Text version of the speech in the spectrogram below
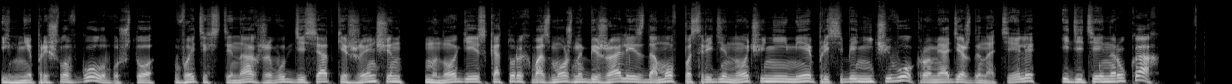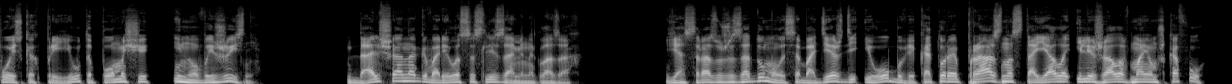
И мне пришло в голову, что в этих стенах живут десятки женщин, многие из которых, возможно, бежали из домов посреди ночи, не имея при себе ничего, кроме одежды на теле и детей на руках, в поисках приюта, помощи и новой жизни. Дальше она говорила со слезами на глазах. Я сразу же задумалась об одежде и обуви, которая праздно стояла и лежала в моем шкафу,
